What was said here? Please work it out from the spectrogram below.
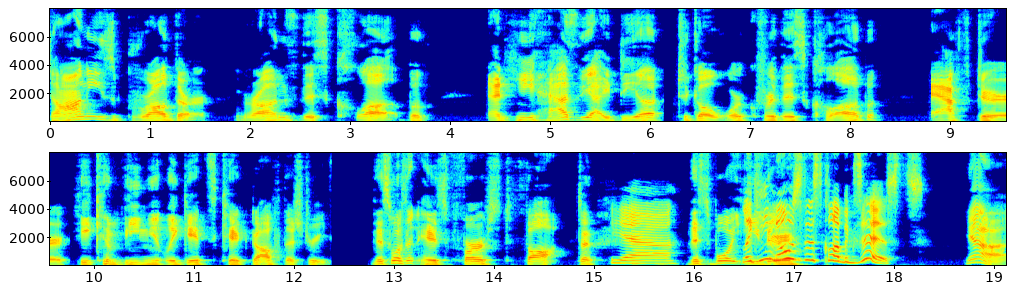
Donnie's brother runs this club and he has the idea to go work for this club after he conveniently gets kicked off the streets. This wasn't his first thought. Yeah. This boy Like, he knows this club exists. Yeah.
